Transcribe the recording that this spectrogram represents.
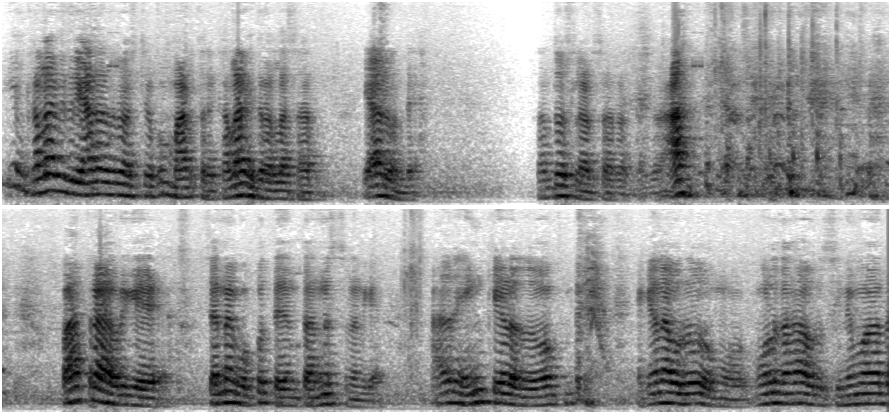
ಏನು ಕಲಾವಿದ್ರು ಯಾರಾದರೂ ಅಷ್ಟೇ ಮಾಡ್ತಾರೆ. ಕಲಾವಿದ್ರಲ್ಲ ಸರ್. ಯಾರು ಅಂದೆ? ಸಂತೋಷ್ ಲಾಡ್ ಸರ್ ಅಂತ? ಪಾತ್ರ ಅವರಿಗೆ ಚೆನ್ನಾಗಿ ಒಪ್ಪುತ್ತೆ ಅಂತ ಅನ್ನಿಸ್ತು ನನಗೆ. ಆದರೆ ಹೆಂಗೆ ಕೇಳೋದು? ಯಾಕಂದ್ರೆ ಅವರು ಮೂಲತಃ ಅವರು ಸಿನಿಮಾದ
